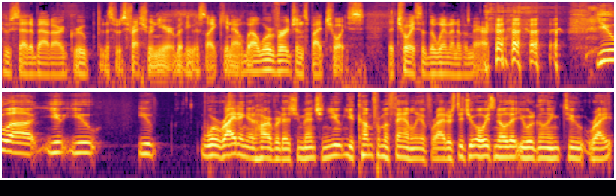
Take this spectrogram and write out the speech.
who said about our group. This was freshman year, but he was like, you know, well, we're virgins by choice, the choice of the women of America. you, uh, you, you, you were writing at Harvard, as you mentioned. You you come from a family of writers. Did you always know that you were going to write?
